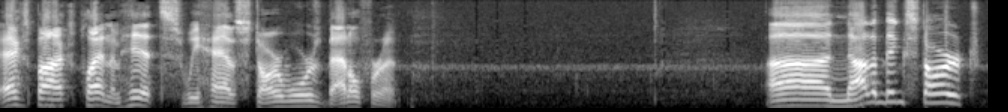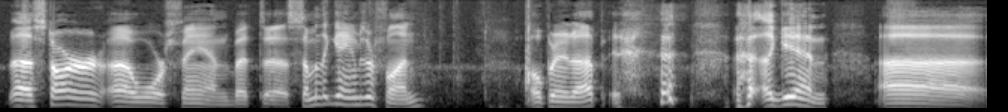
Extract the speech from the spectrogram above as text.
Xbox Platinum Hits, we have Star Wars Battlefront. Uh, not a big Star uh, Star uh, Wars fan, but uh, some of the games are fun. Open it up. Again, uh,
